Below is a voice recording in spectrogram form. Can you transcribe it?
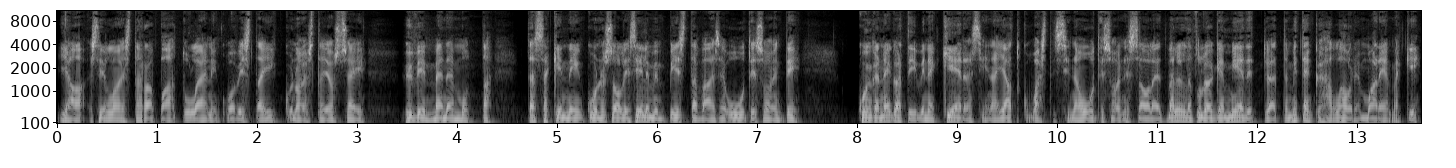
Ja silloin sitä rapaa tulee niin kuin ovista ikkunoista, jos ei hyvin mene, mutta tässäkin niin kun se oli silminpistävää se uutisointi, kuinka negatiivinen kierre siinä jatkuvasti siinä uutisoinnissa oli. Että välillä tuli oikein mietittyä, että mitenköhän Lauri Marjamäki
